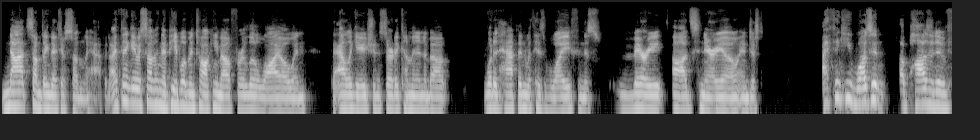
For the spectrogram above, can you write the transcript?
not something that just suddenly happened. I think it was something that people have been talking about for a little while when the allegations started coming in about what had happened with his wife in this very odd scenario and just I think he wasn't a positive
